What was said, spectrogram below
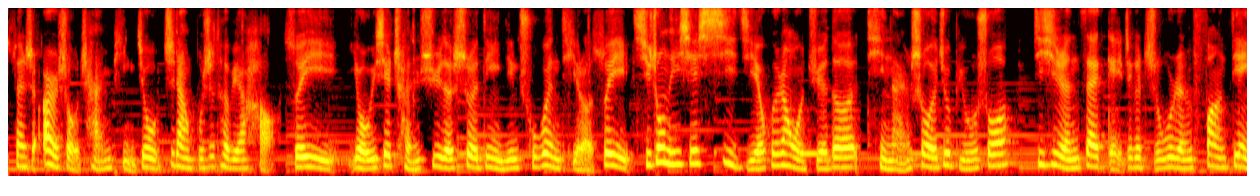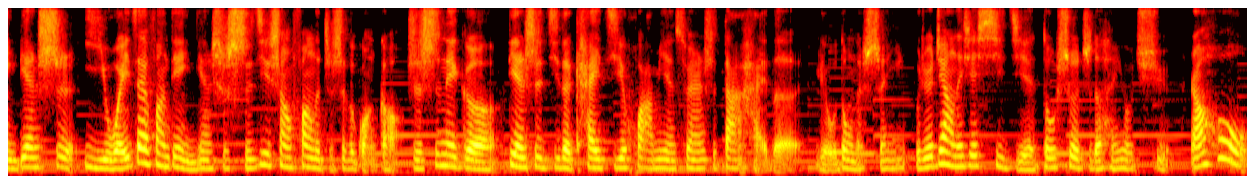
算是二手产品，就质量不是特别好，所以有一些程序的设定已经出问题了，所以其中的一些细节会让我觉得挺难受的。就比如说，机器人在给这个植物人放电影电视，以为在放电影电视，实际上放的只是个广告，只是那个电视机的开机画面，虽然是大海的流动的声音。我觉得这样的一些细节都设置的很有趣。然后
